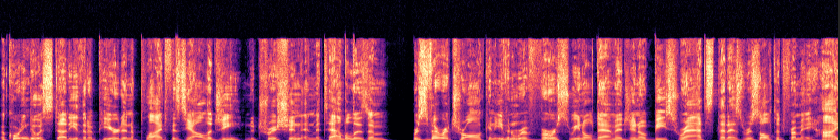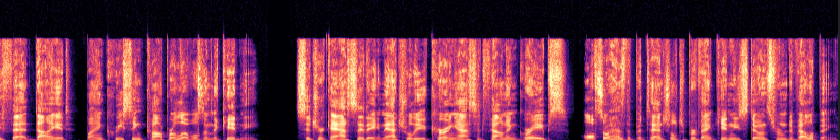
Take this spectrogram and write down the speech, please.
According to a study that appeared in Applied Physiology, Nutrition, and Metabolism, resveratrol can even reverse renal damage in obese rats that has resulted from a high-fat diet by increasing copper levels in the kidney. Citric acid, a naturally occurring acid found in grapes, also has the potential to prevent kidney stones from developing.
